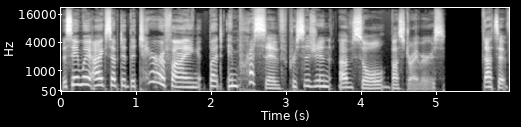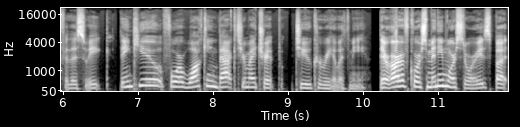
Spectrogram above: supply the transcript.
the same way I accepted the terrifying but impressive precision of Seoul bus drivers. That's it for this week. Thank you for walking back through my trip to Korea with me. There are, of course, many more stories, but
